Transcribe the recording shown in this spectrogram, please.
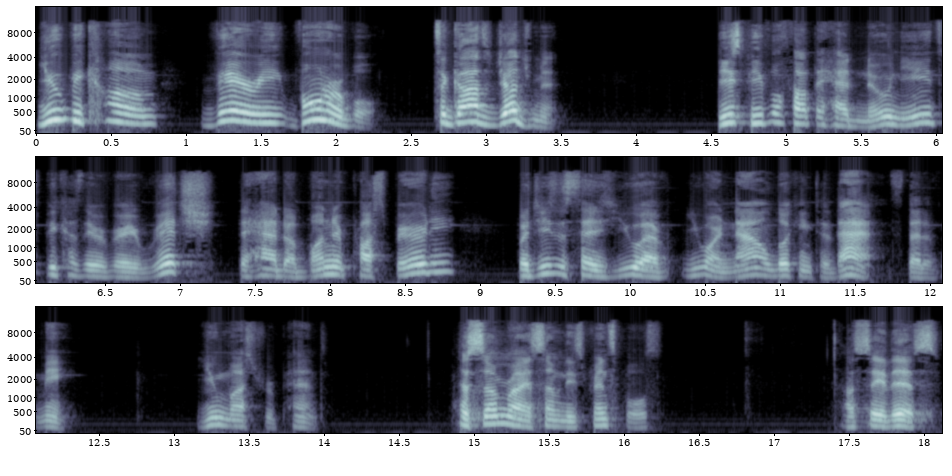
You become very vulnerable to God's judgment. These people thought they had no needs because they were very rich, they had abundant prosperity, but Jesus says, You, have, you are now looking to that instead of me. You must repent. To summarize some of these principles, I'll say this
